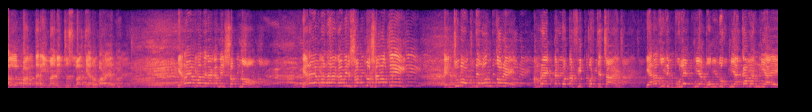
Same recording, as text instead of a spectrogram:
আল্লাহ পাক তার ইমানি জজবাকে আরও বাড়ায় দিক। এরাই আমাদের আগামীর স্বপ্ন। এরাই আমাদের আগামীর স্বপ্ন সারথি। এই যুবকদের অন্তরে আমরা একটা কথা ফিট করতে চাই। এরা যদি বুলেট নিয়ে, বন্দুক নিয়ে, কামান নিয়ে আয়ে,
